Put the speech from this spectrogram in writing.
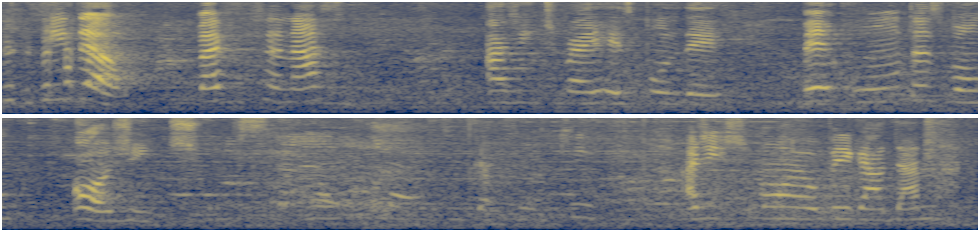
Então, vai funcionar assim. A gente vai responder perguntas, vão... Ó, gente. A gente não é obrigada a nada.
